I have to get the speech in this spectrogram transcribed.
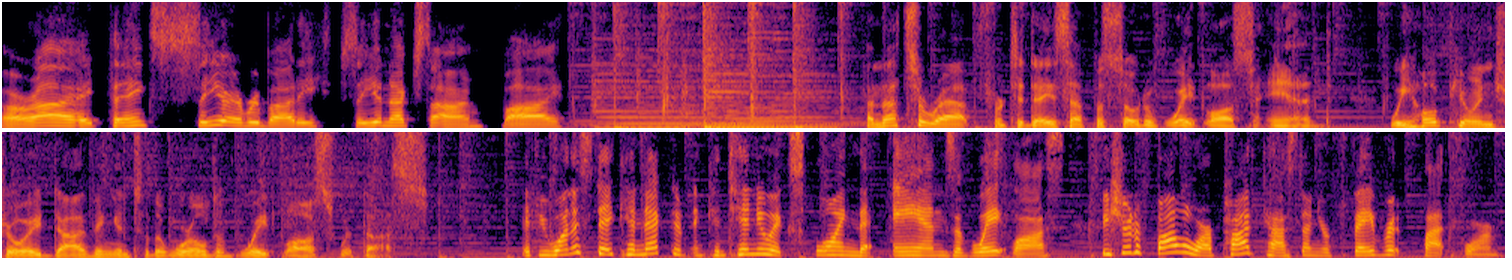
All right. Thanks. See you, everybody. See you next time. Bye. And that's a wrap for today's episode of Weight Loss And. We hope you enjoy diving into the world of weight loss with us. If you want to stay connected and continue exploring the ands of weight loss, be sure to follow our podcast on your favorite platform.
